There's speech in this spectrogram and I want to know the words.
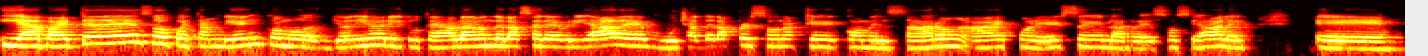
y aparte de eso, pues también, como yo dije ahorita, ustedes hablaron de las celebridades, muchas de las personas que comenzaron a exponerse en las redes sociales, eh,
